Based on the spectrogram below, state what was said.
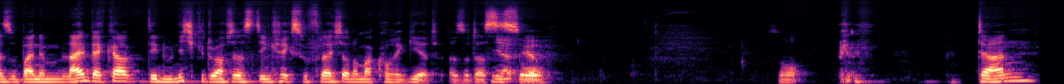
also bei einem Linebacker, den du nicht gedraftet hast, den kriegst du vielleicht auch nochmal korrigiert. Also das ja, ist so. Ja. So. Dann.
